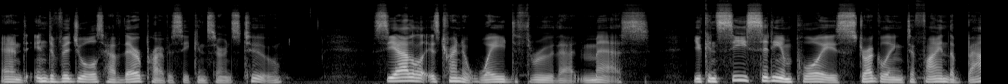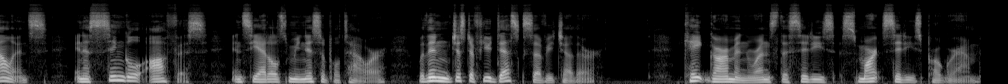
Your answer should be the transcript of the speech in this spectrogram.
and individuals have their privacy concerns too. Seattle is trying to wade through that mess. You can see city employees struggling to find the balance in a single office in Seattle's municipal tower, within just a few desks of each other. Kate Garman runs the city's Smart Cities program.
